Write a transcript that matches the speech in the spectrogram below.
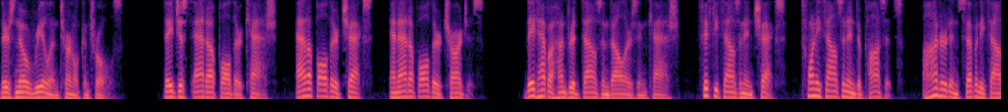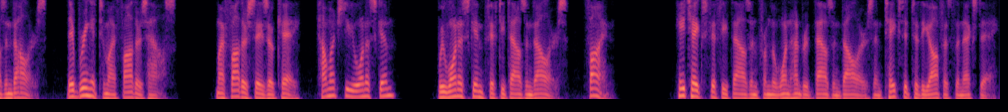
there's no real internal controls. They just add up all their cash, add up all their checks, and add up all their charges. They'd have $100,000 in cash, 50,000 in checks, 20,000 in deposits, $170,000. They bring it to my father's house. My father says okay, how much do you want to skim? We want to skim $50,000. Fine. He takes 50,000 from the $100,000 and takes it to the office the next day.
